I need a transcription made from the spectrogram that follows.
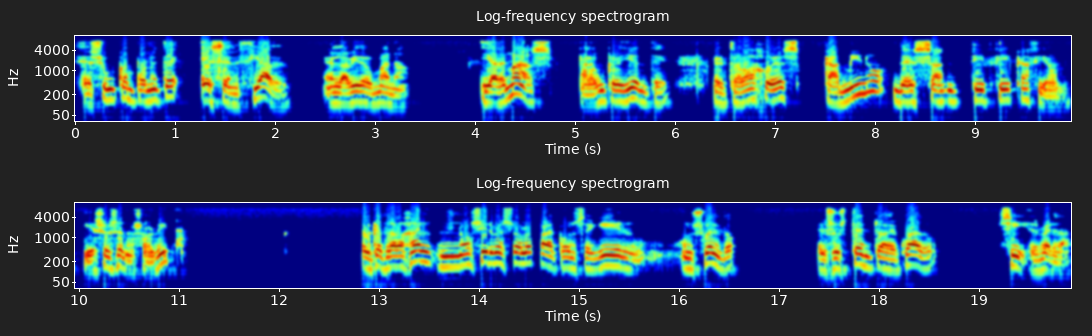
es un componente esencial en la vida humana. Y además, para un creyente, el trabajo es camino de santificación. Y eso se nos olvida. Porque trabajar no sirve solo para conseguir un sueldo, el sustento adecuado. Sí, es verdad.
